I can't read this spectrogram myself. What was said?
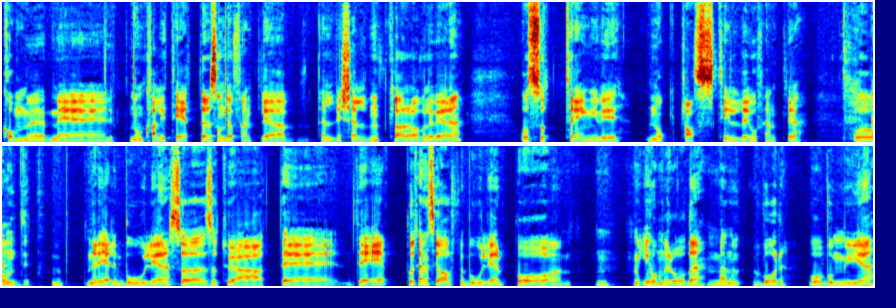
kommer med noen kvaliteter som det offentlige veldig sjelden klarer av å levere. Og så trenger vi nok plass til det offentlige. Og om, når det gjelder boliger, så, så tror jeg at det, det, er potensial for boliger på, i området, men hvor og hvor mye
